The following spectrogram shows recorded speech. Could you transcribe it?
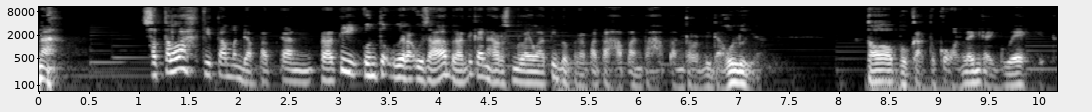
Nah, setelah kita mendapatkan, berarti untuk wirausaha berarti kan harus melewati beberapa tahapan-tahapan terlebih dahulu ya. Atau buka toko online kayak gue gitu.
